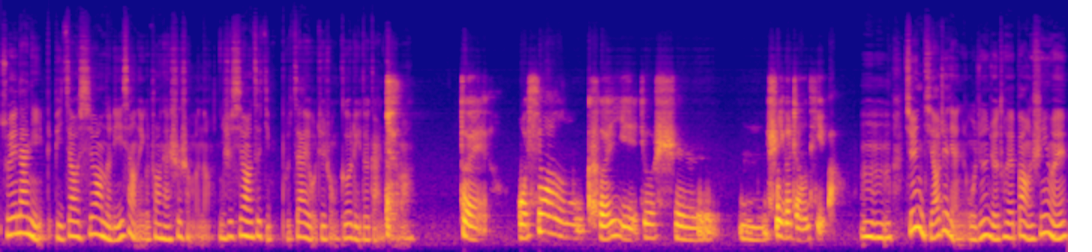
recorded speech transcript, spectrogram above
所以，那你比较希望的理想的一个状态是什么呢？你是希望自己不再有这种隔离的感觉吗？对，我希望可以就是，嗯，是一个整体吧。嗯嗯嗯。其实你提到这点，我真的觉得特别棒，是因为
